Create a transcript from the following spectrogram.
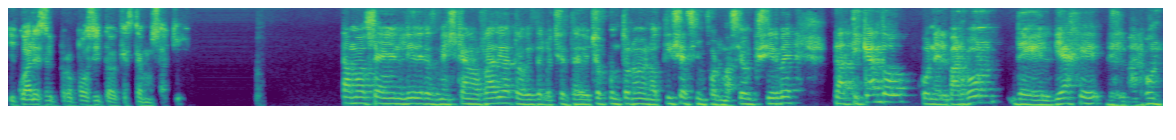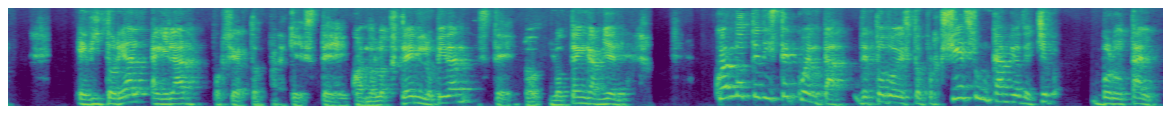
y cuál es el propósito de que estemos aquí. Estamos en Líderes Mexicanos Radio a través del 88.9 Noticias, información que sirve, platicando con el Barbón del viaje del Barbón. Editorial Aguilar, por cierto, para que este, cuando lo exclamen y lo pidan, este, lo, lo tengan bien. ¿Cuándo te diste cuenta de todo esto? Porque si es un cambio de chip brutal.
